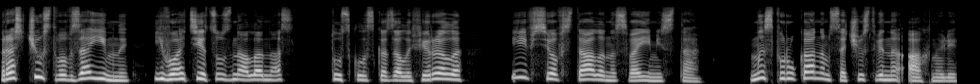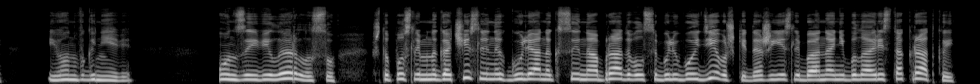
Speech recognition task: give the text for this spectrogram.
Раз чувства взаимны, его отец узнал о нас, тускло сказала Фирелла и все встало на свои места. Мы с Фаруканом сочувственно ахнули, и он в гневе. Он заявил Эрлосу, что после многочисленных гулянок сына обрадовался бы любой девушке, даже если бы она не была аристократкой.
